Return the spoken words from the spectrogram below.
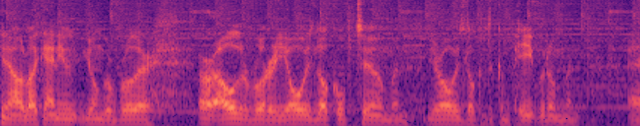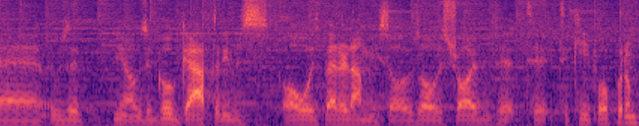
you know, like any younger brother or older brother, you always look up to him, and you're always looking to compete with him. And uh, it was a, you know, it was a good gap that he was always better than me, so I was always striving to, to, to keep up with him.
